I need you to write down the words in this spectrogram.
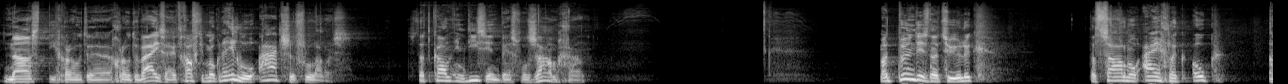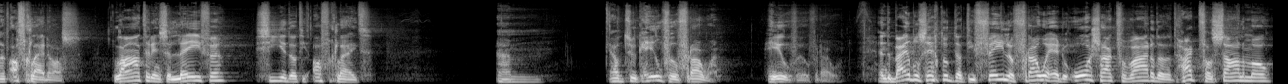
naast die grote, grote wijsheid, gaf hij hem ook een heleboel aardse verlangens. Dat kan in die zin best wel samengaan. Maar het punt is natuurlijk dat Salomo eigenlijk ook aan het afglijden was. Later in zijn leven zie je dat hij afglijdt. Um, hij had natuurlijk heel veel vrouwen. Heel veel vrouwen. En de Bijbel zegt ook dat die vele vrouwen er de oorzaak van waren dat het hart van Salomo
